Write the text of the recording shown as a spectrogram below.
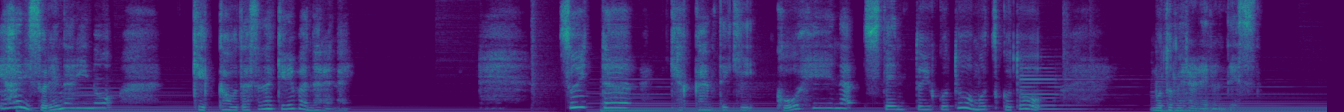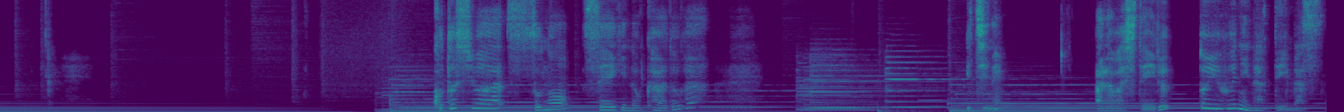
やはりそれなりの結果を出さなければならない。そういった客観的公平な視点ということを持つことを求められるんです。今年はその正義のカードが1年表しているというふうになっています。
